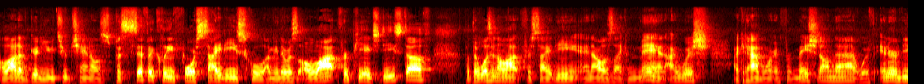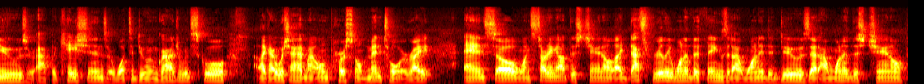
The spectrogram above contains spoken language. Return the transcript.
a lot of good YouTube channels specifically for PsyD school. I mean, there was a lot for PhD stuff, but there wasn't a lot for PsyD. And I was like, man, I wish I could have more information on that with interviews or applications or what to do in graduate school. Like I wish I had my own personal mentor, right? And so when starting out this channel, like that's really one of the things that I wanted to do is that I wanted this channel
